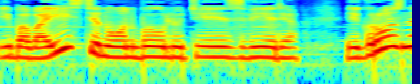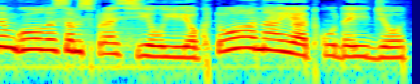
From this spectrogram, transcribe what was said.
ибо воистину он был лютее зверя, и грозным голосом спросил ее, кто она и откуда идет.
